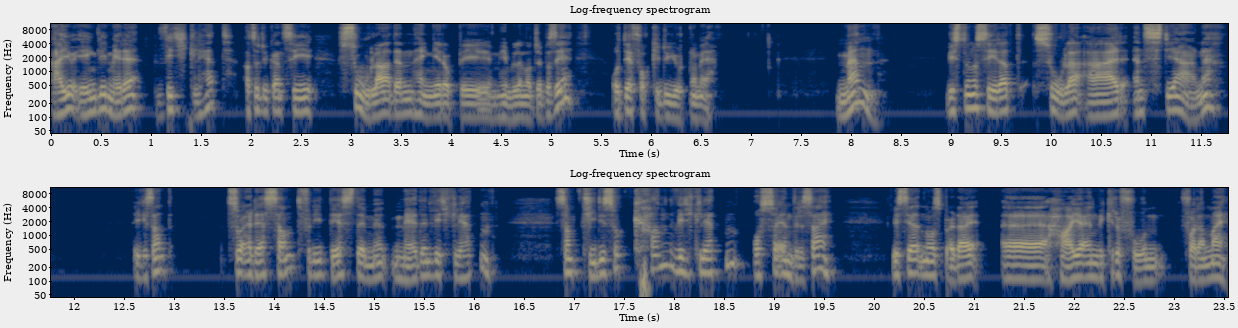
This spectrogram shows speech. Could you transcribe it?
er jo egentlig mer virkelighet. Altså du kan si sola den henger oppe i himmelen, si, og det får ikke du gjort noe med. Men hvis du nå sier at sola er en stjerne, ikke sant, så er det sant fordi det stemmer med den virkeligheten. Samtidig så kan virkeligheten også endre seg. Hvis jeg nå spør deg eh, har jeg en mikrofon foran meg,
